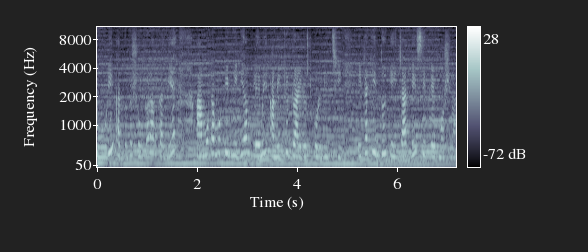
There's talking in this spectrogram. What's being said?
মৌরি আর দুটো শুকনো লঙ্কা দিয়ে মোটামুটি মিডিয়াম ফ্লেমে আমি একটু ড্রাই রোস্ট করে নিচ্ছি। এটা কিন্তু এই চাটনির সিক্রেট মশলা।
